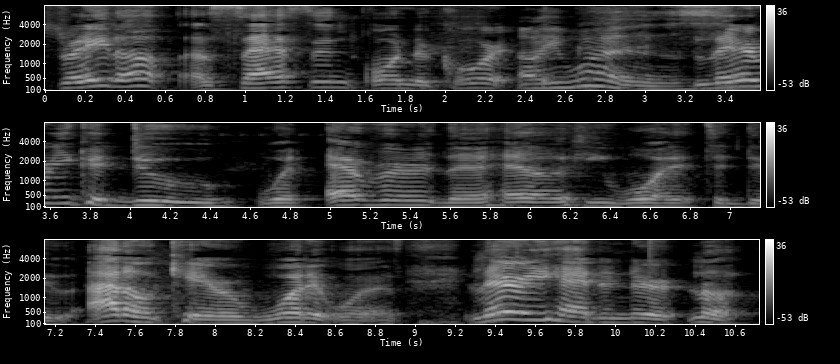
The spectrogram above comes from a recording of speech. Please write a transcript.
straight up assassin on the court, Oh, he was. Larry could do whatever the hell he wanted to do. I don't care what it was. Larry had the nerve. Look,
